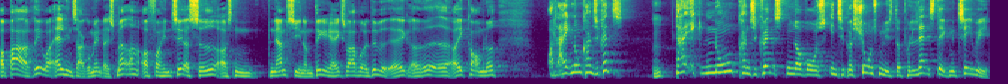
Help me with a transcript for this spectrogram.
og bare river alle hendes argumenter i smadre, og får hende til at sidde og sådan nærmest sige, "Nå, men det kan jeg ikke svare på, det ved jeg ikke, og, øh, og ikke kommer med noget. Og der er ikke nogen konsekvens. Mm. Der er ikke nogen konsekvens, når vores integrationsminister på landsdækkende tv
